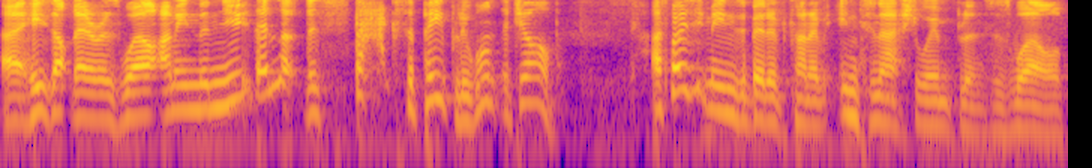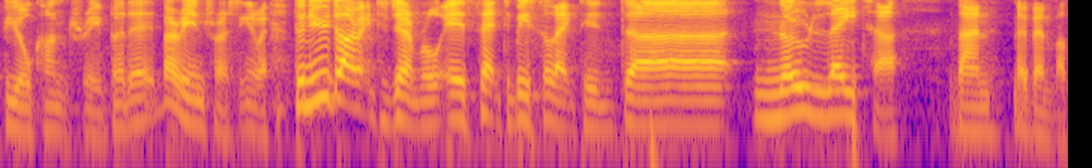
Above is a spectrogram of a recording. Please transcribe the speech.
Uh, he's up there as well. I mean, the new. Look, there's stacks of people who want the job. I suppose it means a bit of kind of international influence as well for your country, but uh, very interesting anyway. The new Director General is set to be selected uh, no later than November.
